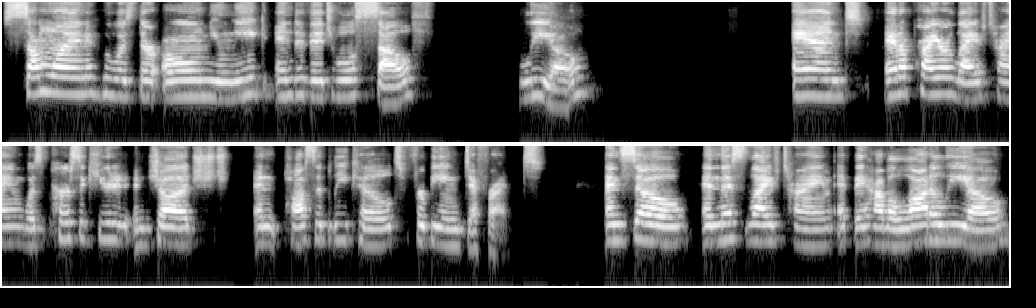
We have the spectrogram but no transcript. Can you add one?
someone who was their own unique individual self, Leo, and in a prior lifetime was persecuted and judged and possibly killed for being different. And so in this lifetime, if they have a lot of Leo,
